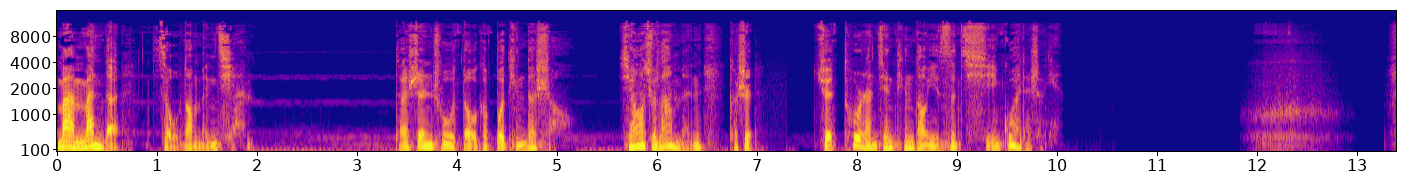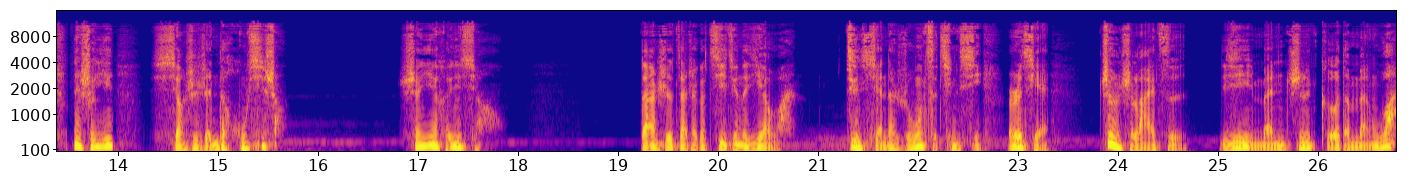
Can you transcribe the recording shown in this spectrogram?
慢慢的走到门前。他伸出抖个不停的手，想要去拉门，可是，却突然间听到一丝奇怪的声音。那声音像是人的呼吸声，声音很小，但是在这个寂静的夜晚，竟显得如此清晰，而且正是来自一门之隔的门外。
